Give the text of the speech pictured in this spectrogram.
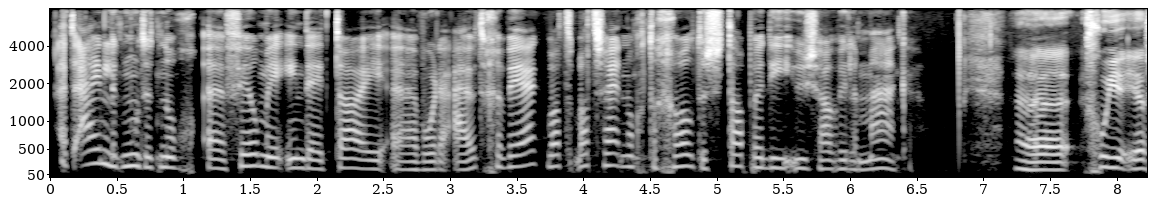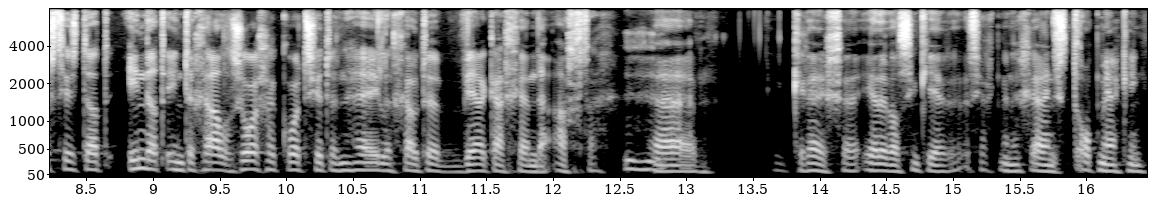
Uiteindelijk moet het nog eh, veel meer in detail eh, worden uitgewerkt. Wat, wat zijn nog de grote stappen die u zou willen maken? Eh goede eerst is dat in dat integrale zorgakkoord zit een hele grote werkagenda achter. Eh, ik kreeg eh, eerder wel eens een keer, zeg ik met een grijnzende opmerking...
